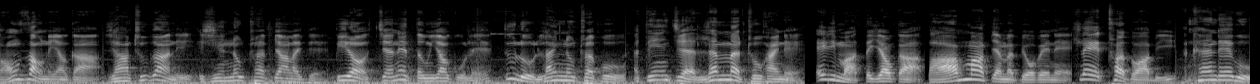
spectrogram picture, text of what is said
ခေါင်းဆောင်2ယောက်ကယာထူးကနေအရင်နှုတ်ထွက်ပြလိုက်တယ်ပြီးတော့ကြံတဲ့3ယောက်ကိုလည်းသူ့လိုလိုက်နှုတ်ထွက်ဖို့အတင်းအကျပ်လက်မှတ်ထိုးခိုင်းတယ်အဲ့ဒီမှာတယောက်ကဘာမှပြန်မပြောဘဲနဲ့လှည့်ထွက်သွားပြီးအခန်းထဲကို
